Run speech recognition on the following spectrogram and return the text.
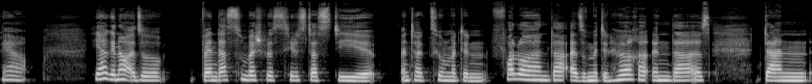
Ja. Ja, genau. Also wenn das zum Beispiel das Ziel ist, dass die Interaktion mit den Followern da, also mit den HörerInnen da ist, dann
